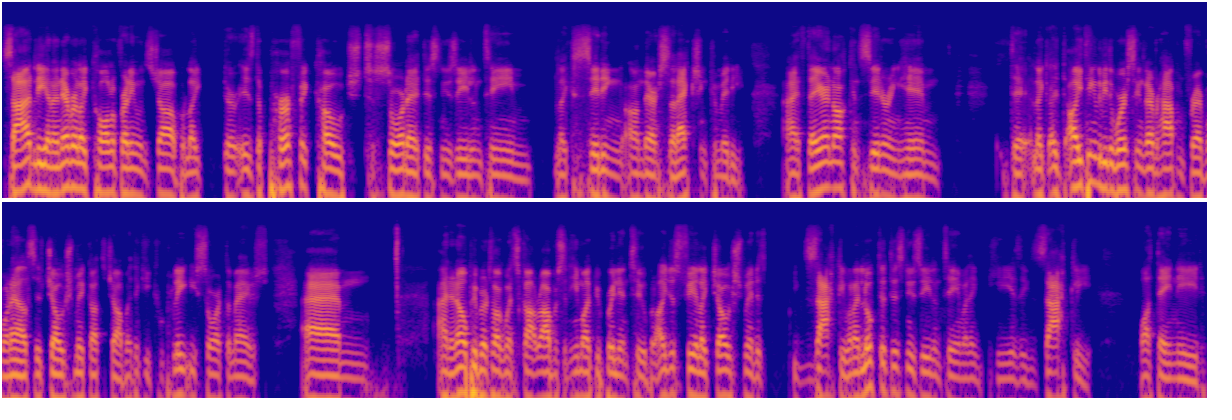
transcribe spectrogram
sadly, and I never like calling for anyone's job, but like there is the perfect coach to sort out this New Zealand team, like sitting on their selection committee. If they are not considering him, like I, I think it'd be the worst thing that ever happened for everyone else if Joe Schmidt got the job. I think he completely sort them out. Um, and I know people are talking about Scott Robertson. He might be brilliant too, but I just feel like Joe Schmidt is exactly when I looked at this New Zealand team, I think he is exactly what they need.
